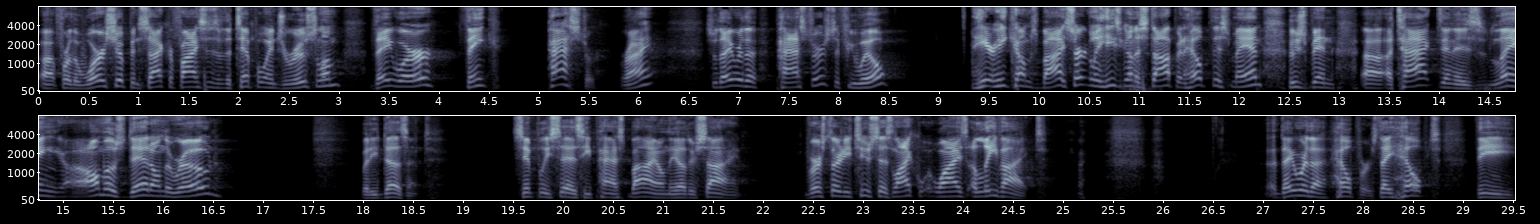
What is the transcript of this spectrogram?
uh, for the worship and sacrifices of the temple in Jerusalem. They were, think, pastor, right? So they were the pastors, if you will. Here he comes by. Certainly, he's going to stop and help this man who's been uh, attacked and is laying almost dead on the road. But he doesn't. Simply says he passed by on the other side. Verse 32 says, likewise, a Levite. they were the helpers. They helped the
